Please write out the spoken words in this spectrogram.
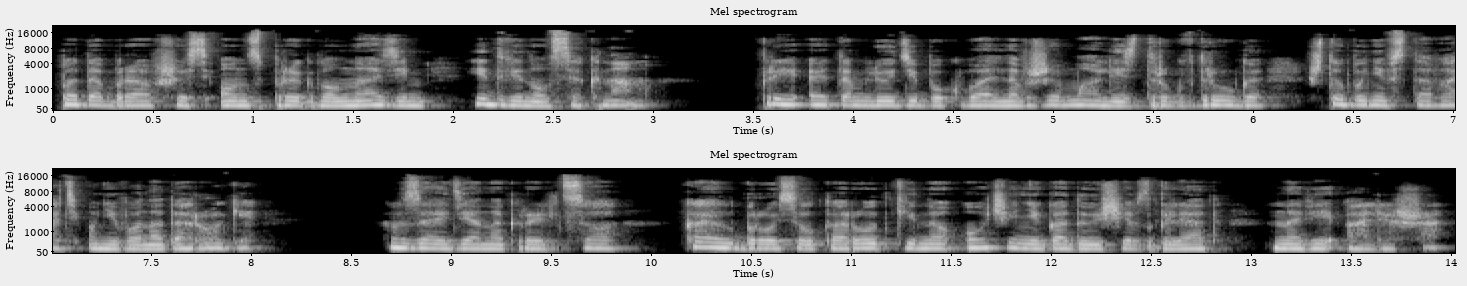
Подобравшись, он спрыгнул на земь и двинулся к нам. При этом люди буквально вжимались друг в друга, чтобы не вставать у него на дороге. Взойдя на крыльцо, Кайл бросил короткий, но очень негодующий взгляд на Ви Алиша.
